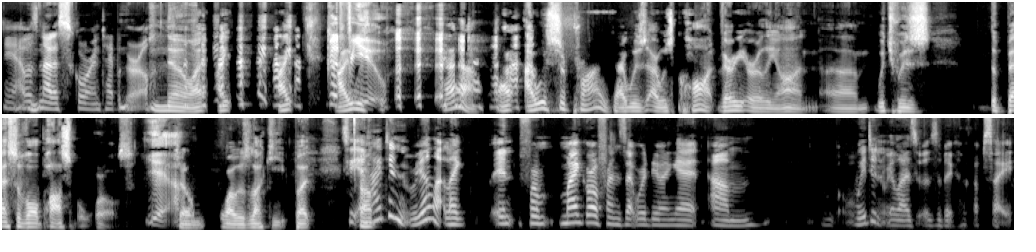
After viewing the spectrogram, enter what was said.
yeah i was not a scoring type of girl no, I, I Good I for was- you. yeah, I, I was surprised. I was I was caught very early on, um, which was the best of all possible worlds. yeah. So well, I was lucky. But See, and Um, I didn't realize, like, in, for my girlfriends that were doing it, um, we didn't realize it was a big hookup site.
